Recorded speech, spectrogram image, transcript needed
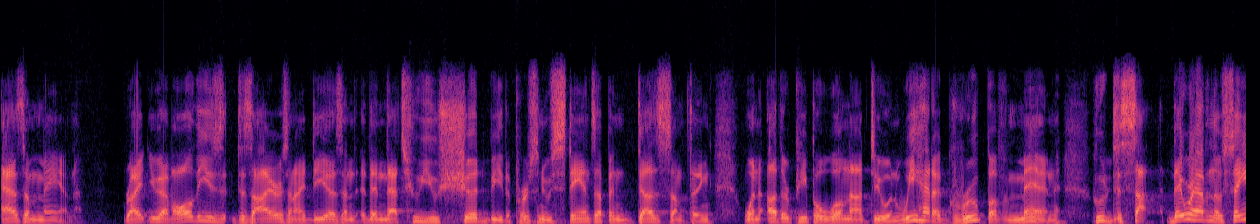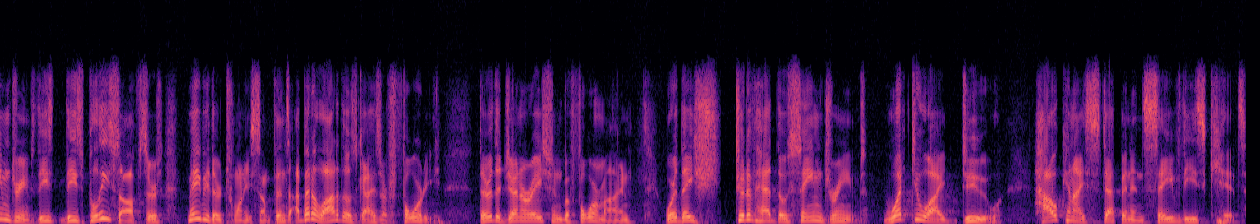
as a man, right? You have all these desires and ideas, and then that's who you should be the person who stands up and does something when other people will not do. And we had a group of men who decide they were having those same dreams. These, these police officers, maybe they're 20 somethings. I bet a lot of those guys are 40. They're the generation before mine where they sh- should have had those same dreams. What do I do? How can I step in and save these kids?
